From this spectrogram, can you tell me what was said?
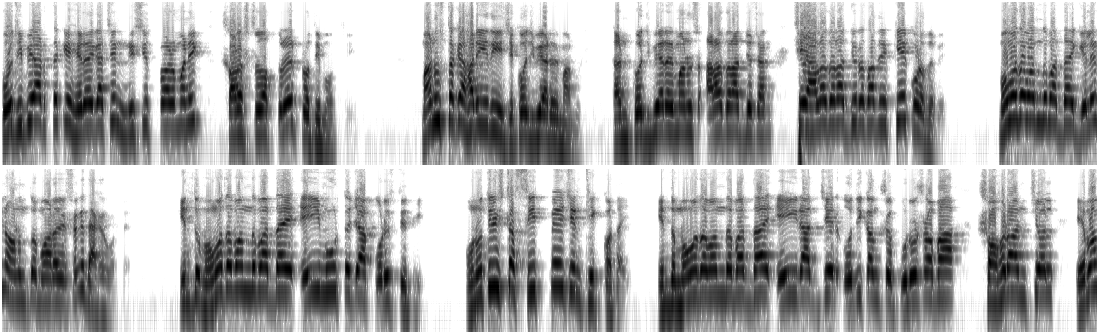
কোচবিহার থেকে হেরে গেছেন নিশীথ প্রামাণিক স্বরাষ্ট্র দপ্তরের প্রতিমন্ত্রী। মানুষ তাকে হারিয়ে দিয়েছে, কোচবিহারের মানুষ। কারণ কোচবিহারের মানুষ আলাদা রাজ্য চান, সেই আলাদা রাজ্যটা তাদের কে করে দেবে? মমতা বন্দ্যোপাধ্যায় গেলেন অনন্ত মহারাজের সঙ্গে দেখা করতে। কিন্তু মমতা বন্দ্যোপাধ্যায় এই মুহূর্তে যা পরিস্থিতি, উনত্রিশটা সিট পেয়েছেন ঠিক কথাই। কিন্তু মমতা বন্দ্যোপাধ্যায় এই রাজ্যের অধিকাংশ পুরসভা, শহরাঞ্চল এবং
